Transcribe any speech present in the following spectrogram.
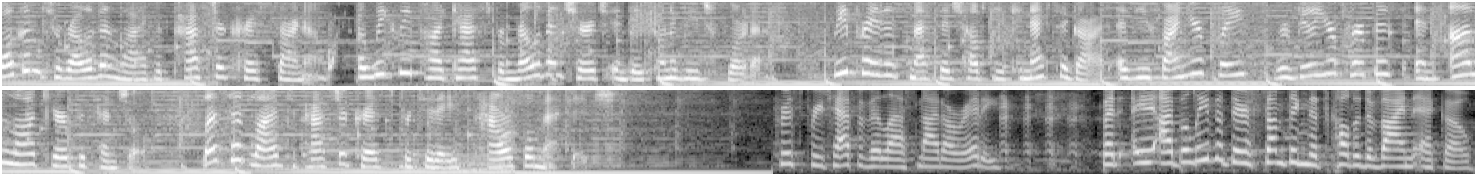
Welcome to Relevant Live with Pastor Chris Sarno, a weekly podcast from Relevant Church in Daytona Beach, Florida. We pray this message helps you connect to God as you find your place, reveal your purpose, and unlock your potential. Let's head live to Pastor Chris for today's powerful message. Chris preached half of it last night already. But I believe that there's something that's called a divine echo.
